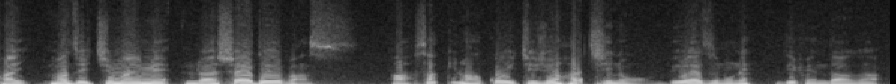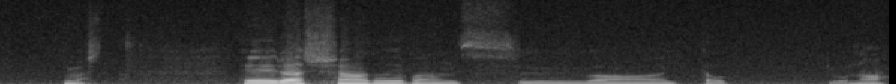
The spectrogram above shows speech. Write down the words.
はい。まず1枚目、ラシャード・エヴァンス。あ、さっきの箱は1巡8のベアーズのね、ディフェンダーがいました。えー、ラシャード・エヴァンスは、いたよな。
